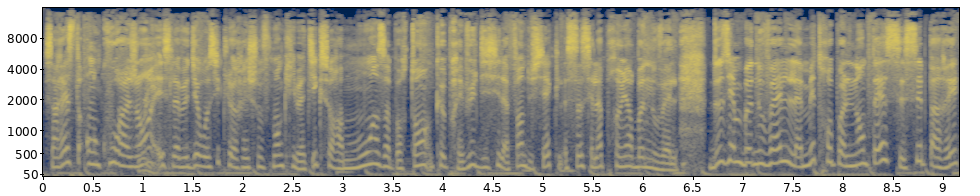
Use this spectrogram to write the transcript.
ça reste encourageant et cela veut dire aussi que le réchauffement climatique sera moins important que prévu d'ici la fin du siècle. Ça, c'est la première bonne nouvelle. Deuxième bonne nouvelle, la métropole nantaise s'est séparée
